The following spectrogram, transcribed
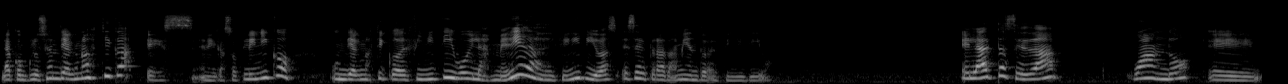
La conclusión diagnóstica es, en el caso clínico, un diagnóstico definitivo y las medidas definitivas es el tratamiento definitivo. El alta se da cuando eh,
